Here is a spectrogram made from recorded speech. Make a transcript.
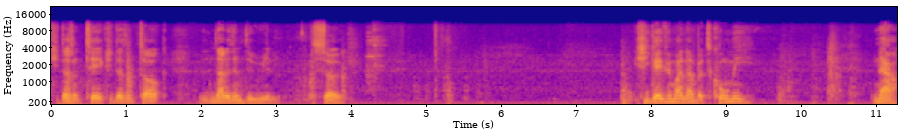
She doesn't tick. She doesn't talk. None of them do really. So she gave him my number to call me. Now,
